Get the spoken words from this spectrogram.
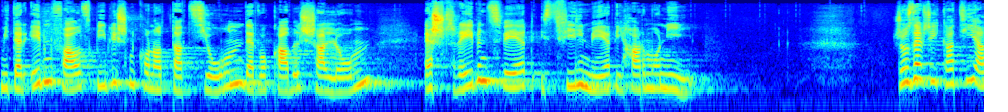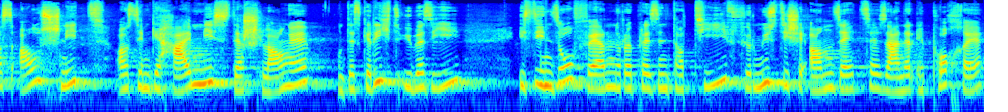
mit der ebenfalls biblischen Konnotation der Vokabel Shalom. Erstrebenswert ist vielmehr die Harmonie. Joseph Gicatias Ausschnitt aus dem Geheimnis der Schlange und des Gerichts über sie ist insofern repräsentativ für mystische Ansätze seiner Epoche,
